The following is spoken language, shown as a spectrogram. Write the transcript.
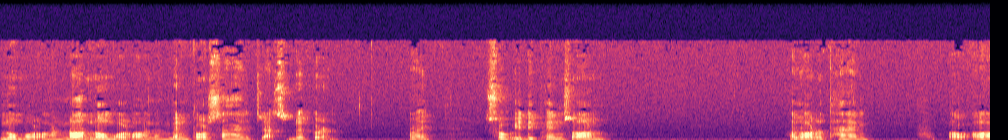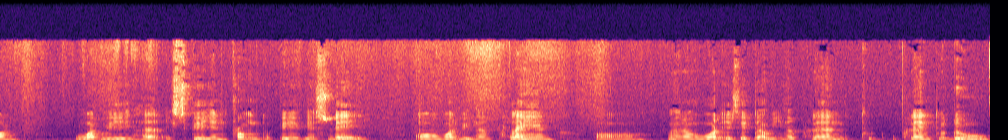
normal or not normal on the mental side that's different right? So it depends on a lot of time on what we had experienced from the previous day or what we have planned or you know what is it that we have planned to plan to do.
